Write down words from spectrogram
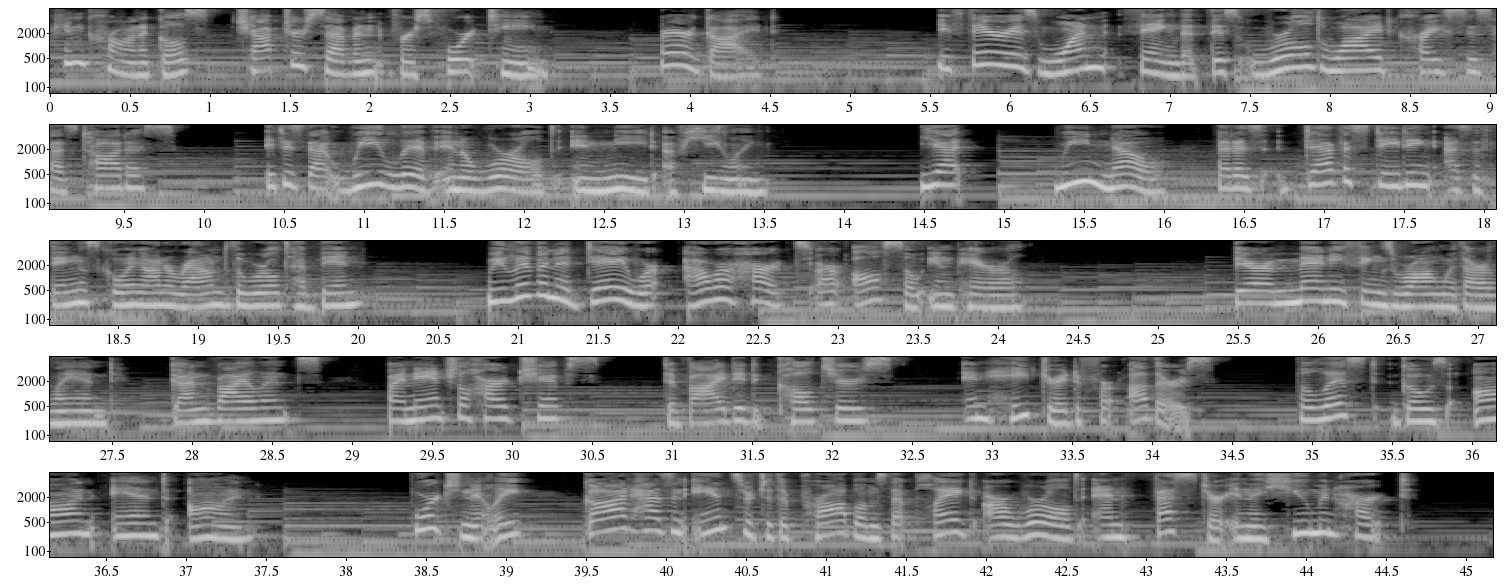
Second Chronicles chapter 7 verse 14. Prayer guide. If there is one thing that this worldwide crisis has taught us, it is that we live in a world in need of healing. Yet, we know that as devastating as the things going on around the world have been, we live in a day where our hearts are also in peril. There are many things wrong with our land gun violence, financial hardships, divided cultures, and hatred for others. The list goes on and on. Fortunately, God has an answer to the problems that plague our world and fester in the human heart.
